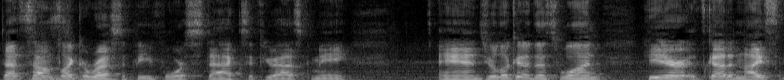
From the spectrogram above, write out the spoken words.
That sounds like a recipe for stacks, if you ask me. And you're looking at this one here. It's got a nice,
